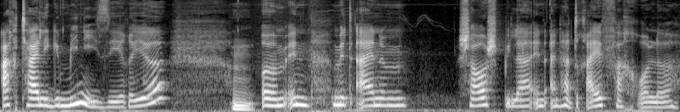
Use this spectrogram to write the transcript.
achtteilige Miniserie hm. ähm, in, mit einem Schauspieler in einer Dreifachrolle,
